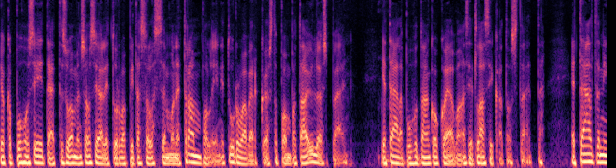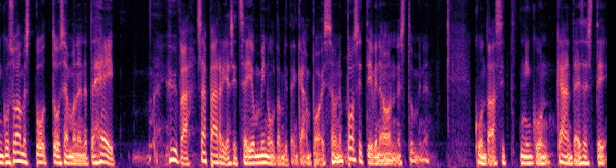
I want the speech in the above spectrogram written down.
joka puhuu siitä, että Suomen sosiaaliturva pitäisi olla semmoinen trampoliini, turvaverkko, josta pompataan ylöspäin. Ja täällä puhutaan koko ajan vaan siitä lasikatosta, että, Että täältä niin kuin Suomesta puuttuu semmoinen, että hei, hyvä, sä pärjäsit, se ei ole minulta mitenkään pois. Semmoinen positiivinen onnistuminen. Kun taas sitten niin kuin käänteisesti,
